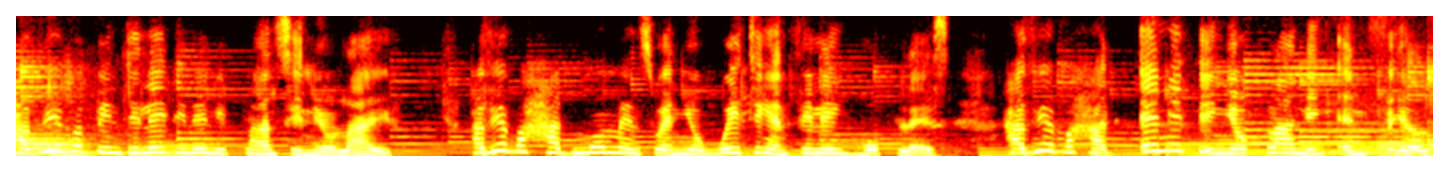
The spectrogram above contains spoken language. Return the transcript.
Have you ever been delayed in any plans in your life? Have you ever had moments when you're waiting and feeling hopeless? Have you ever had anything you're planning and failed?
